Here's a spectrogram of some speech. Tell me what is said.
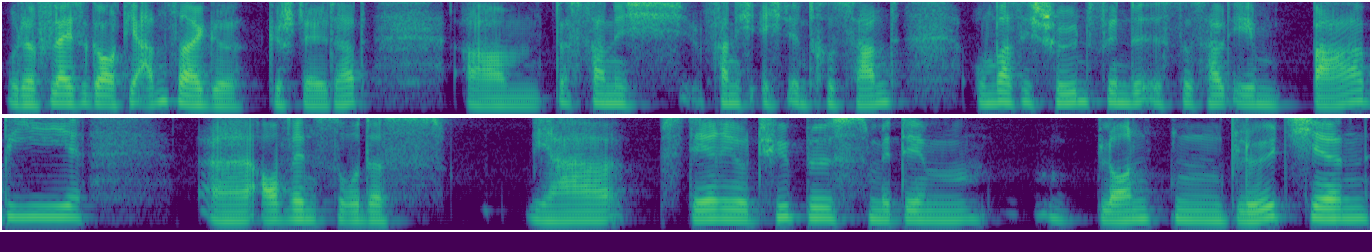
oder vielleicht sogar auch die Anzeige gestellt hat. Ähm, das fand ich, fand ich echt interessant. Und was ich schön finde, ist, dass halt eben Barbie, äh, auch wenn es so das ja, Stereotyp ist mit dem blonden Blödchen,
